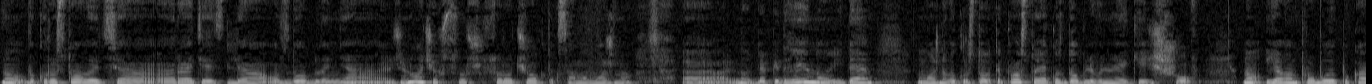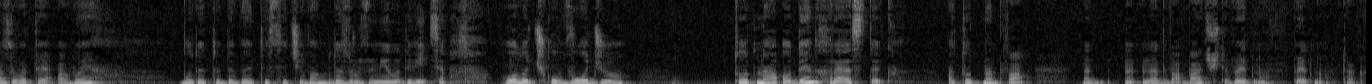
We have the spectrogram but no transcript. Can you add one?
Ну, Використовується ретязь для оздоблення жіночих сорочок, так само можна е, ну, для підгину йде, можна використовувати просто як оздоблювальний якийсь шов. Ну, Я вам пробую показувати, а ви будете дивитися, чи вам буде зрозуміло. Дивіться, голочку вводжу тут на один хрестик, а тут на два. На, на два. Бачите, видно? Видно, так.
